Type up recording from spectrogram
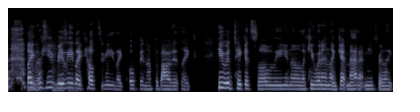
like oh, he amazing. really like helped me like open up about it like he would take it slowly you know like he wouldn't like get mad at me for like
